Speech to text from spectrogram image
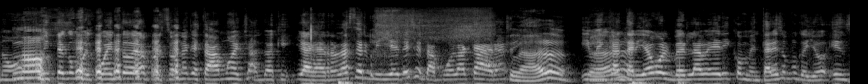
no, No. fuiste como el cuento de la persona que estábamos echando aquí. Y agarró la servilleta y se tapó la cara. Claro. Y me encantaría volverla a ver y comentar eso porque yo en-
